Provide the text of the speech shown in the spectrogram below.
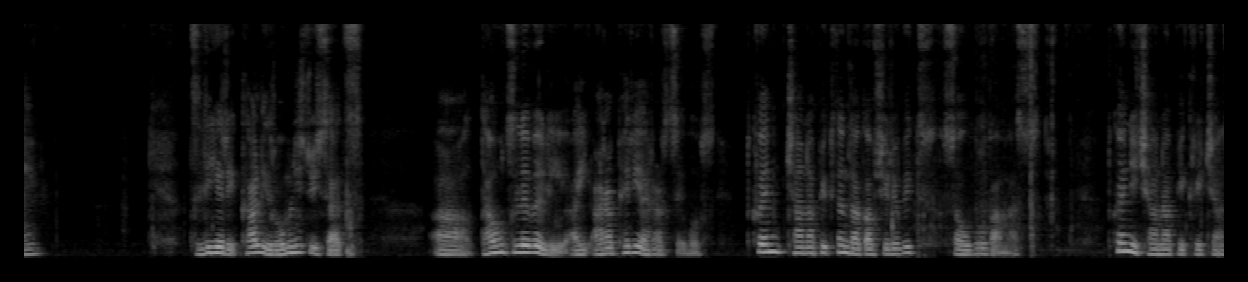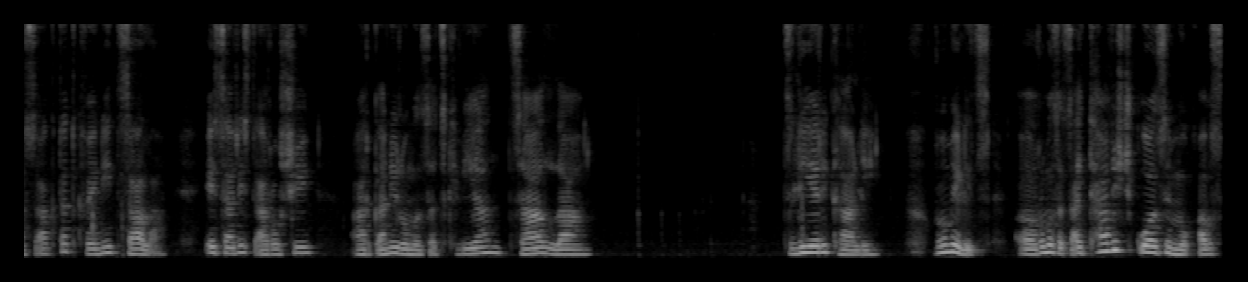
აი ძლიერი ქალი რომლისთვისაც დაუძლეველი, აი არაფერი არ არსებობს. თქვენ ჩანაფიქრთან დაკავშირებით საუბრობ ამას. თქვენი ჩანაფიქრი ჩანს აქ და თქვენი ძალა. ეს არის ტაროში არკანი, რომელსაც ქვია ძალა. ძლიერი ქალი, რომელიც რომელსაც აი თავის ჭკუაზე მოყავს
